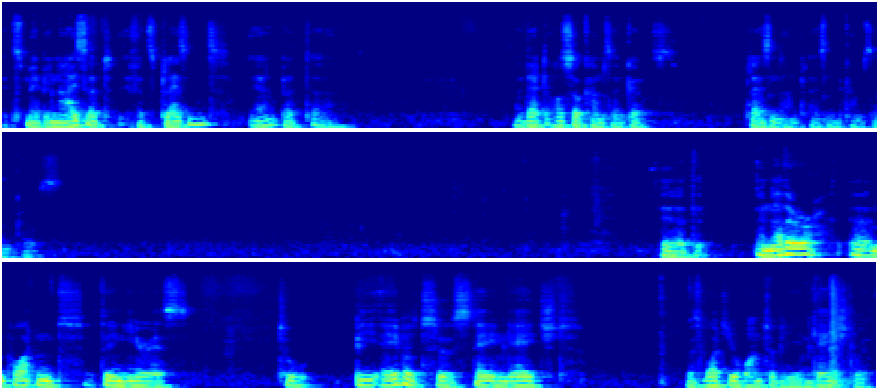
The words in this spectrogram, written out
It's maybe nicer if it's pleasant, yeah, but uh, that also comes and goes. Pleasant, unpleasant comes and goes. The, another uh, important thing here is to be able to stay engaged with what you want to be engaged with.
